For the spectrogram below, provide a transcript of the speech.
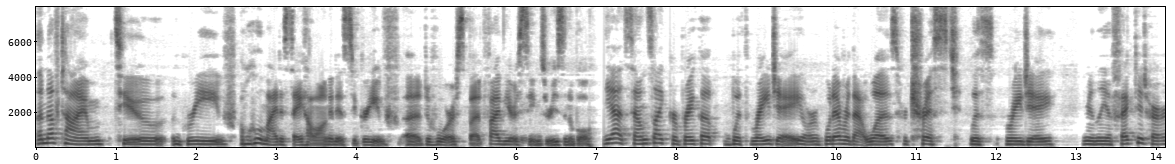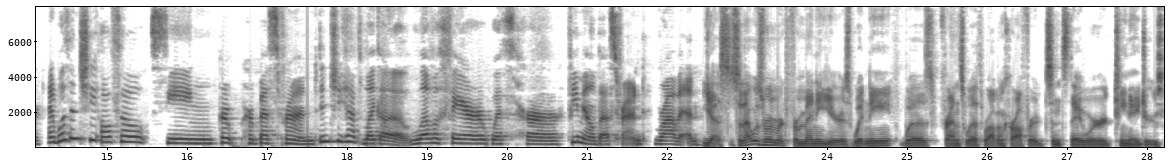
enough time to grieve. Who am I to say how long it is to grieve a divorce? But five years seems reasonable. Yeah, it sounds like her breakup with Ray J or whatever that was, her tryst with Ray J really affected her. And wasn't she also seeing her her best friend? Didn't she have like a love affair with her female best friend, Robyn? Yes. So that was rumored for many years. Whitney was friends with Robyn Crawford since they were teenagers.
